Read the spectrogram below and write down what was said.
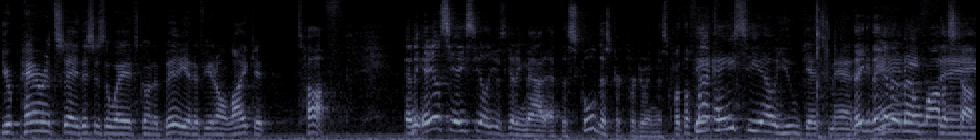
Your parents say this is the way it's going to be, and if you don't like it, tough. And the ALC, ACLU is getting mad at the school district for doing this, but the The fact ACLU gets mad they, at they get about a lot of stuff.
